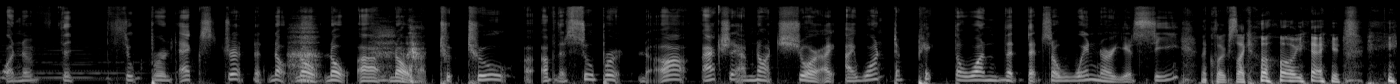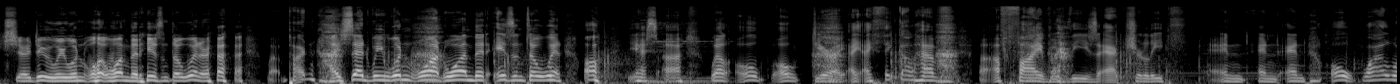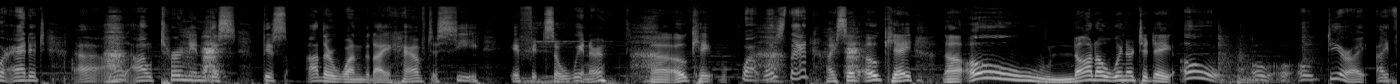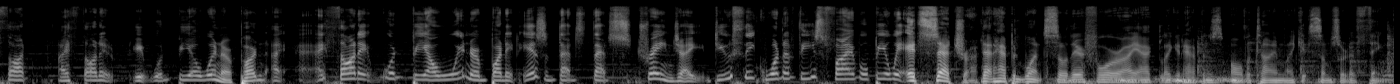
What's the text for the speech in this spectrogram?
one of the super extra. No, no, no, uh, no, uh, two, two of the super. Uh, actually, I'm not sure. I, I want to pick the one that, that's a winner, you see? The clerk's like, oh, yeah, you, you sure do. We wouldn't want one that isn't a winner. Pardon? I said we wouldn't want one that isn't a win. Oh, yes, uh, well, oh, oh dear, I, I think I'll have a five of these, actually. And, and, and, oh, while we're at it, uh, I'll, I'll turn in this, this other one that I have to see if it's a winner. Uh, okay, what was that? I said okay. Uh, oh, not a winner today. Oh, oh, oh, oh dear. I, I thought I thought it, it would be a winner. Pardon? I, I thought it would be a winner, but it isn't. That's that's strange. I do you think one of these five will be a winner? Etc. That happened once, so therefore I act like it happens all the time, like it's some sort of thing.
